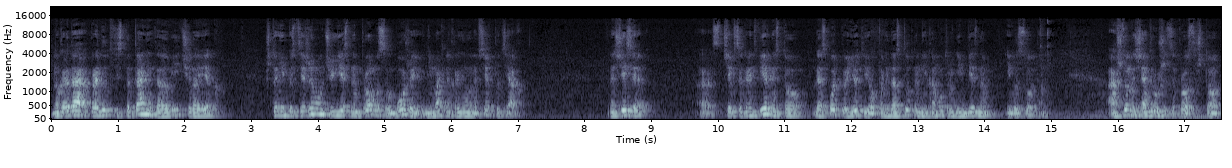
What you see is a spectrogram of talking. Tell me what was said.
Но когда пройдут эти испытания, тогда увидит человек – что непостижимым чудесным промысл Божий внимательно хранил на всех путях. Значит, если э, человек сохранит верность, то Господь поведет его по недоступным никому другим безднам и высотам. А что начинает рушиться просто? Что,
